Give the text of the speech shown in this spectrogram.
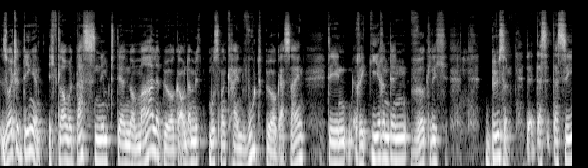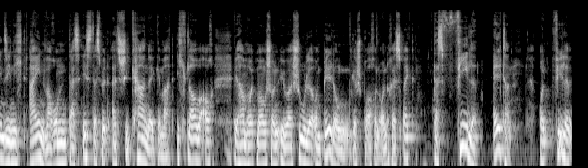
Solche Dinge, ich glaube, das nimmt der normale Bürger, und damit muss man kein Wutbürger sein, den Regierenden wirklich böse. Das, das sehen sie nicht ein, warum das ist. Das wird als Schikane gemacht. Ich glaube auch, wir haben heute Morgen schon über Schule und Bildung gesprochen und Respekt, dass viele Eltern und viele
